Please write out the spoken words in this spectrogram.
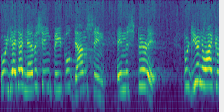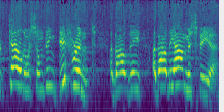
But yet I'd never seen people dancing in the Spirit. But do you know, I could tell there was something different about the, about the atmosphere.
